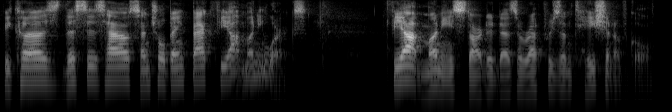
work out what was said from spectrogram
because this is how central bank backed fiat money works. Fiat money started as a representation of gold.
